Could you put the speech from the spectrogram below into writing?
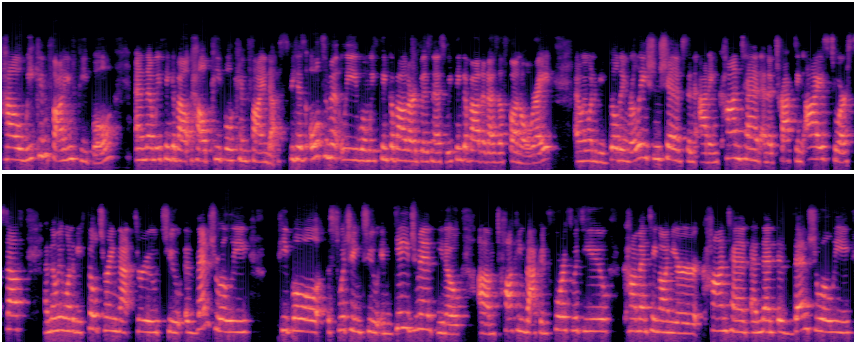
how we can find people, and then we think about how people can find us. Because ultimately, when we think about our business, we think about it as a funnel, right? And we want to be building relationships and adding content and attracting eyes to our stuff, and then we want to be filtering that through to eventually people switching to engagement, you know, um, talking back and forth with you, commenting on your content, and then eventually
